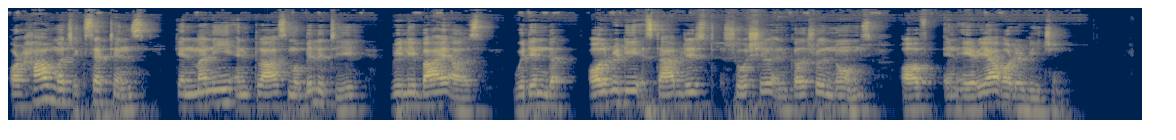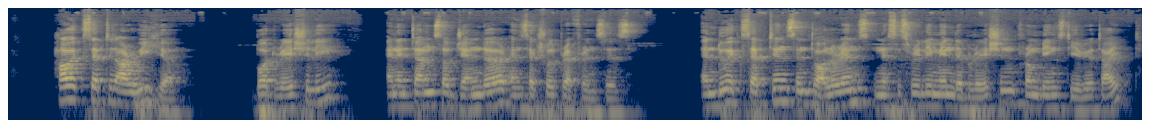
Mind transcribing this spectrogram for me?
Or how much acceptance can money and class mobility really buy us within the already established social and cultural norms of an area or a region? How accepted are we here, both racially and in terms of gender and sexual preferences? And do acceptance and tolerance necessarily mean liberation from being stereotyped?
